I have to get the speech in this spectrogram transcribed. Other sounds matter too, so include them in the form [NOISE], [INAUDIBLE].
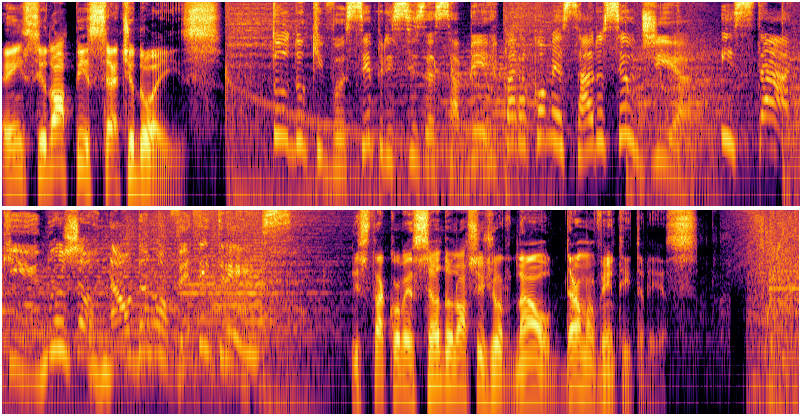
em Sinop 72. Tudo o que você precisa saber para começar o seu dia está aqui no Jornal da 93. Está começando o nosso Jornal da 93.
